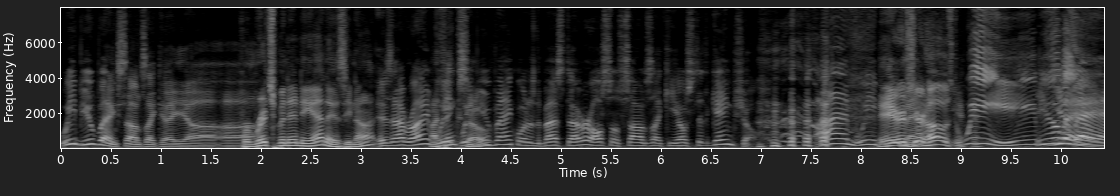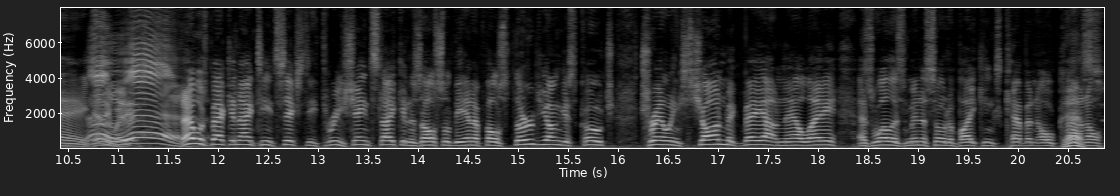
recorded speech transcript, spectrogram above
Weeb Ewbank sounds like a uh, uh, From Richmond, Indiana, is he not? Is that right? I Weeb, think Weeb so. Ewbank, one of the best ever. Also sounds like he hosted a game show. I'm Weeb Here's Ewbank. your host, Weeb Ewbank. Oh, Anyway, yeah. that was back in 1963. Shane Steichen is also the NFL's third youngest coach, trailing Sean McVay out in L.A., as well as Minnesota Vikings Kevin O'Connell,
